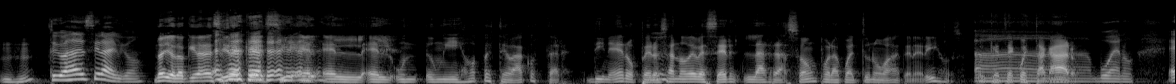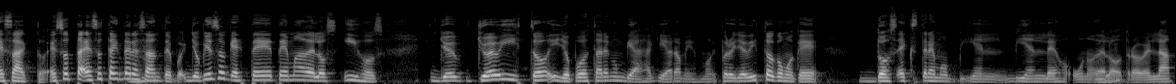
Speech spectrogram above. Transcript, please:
¿Tú ibas a decir algo? No, yo lo que iba a decir es que sí, el, el- el- un, un hijo pues te va a costar dinero, pero esa no debe ser la razón por la cual tú no vas a tener hijos, porque te cuesta caro. Ah, Bueno, exacto. Eso está, eso está interesante. Yo pienso que este tema de los hijos, yo, yo he visto, y yo puedo estar en un viaje aquí ahora mismo, pero yo he visto como que dos extremos bien, bien lejos uno del otro, ¿verdad?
